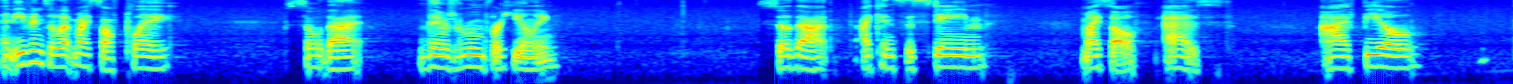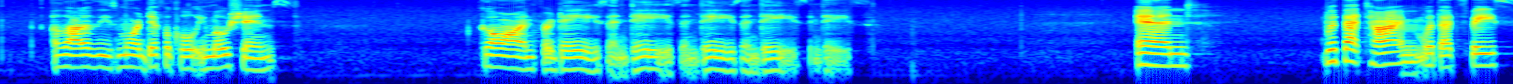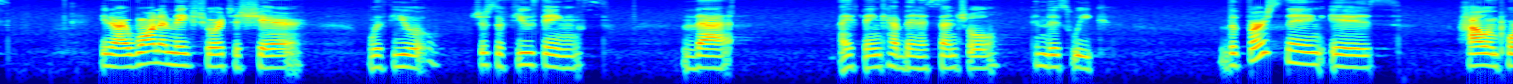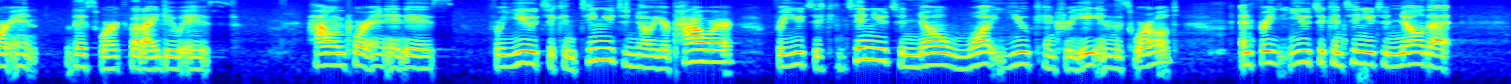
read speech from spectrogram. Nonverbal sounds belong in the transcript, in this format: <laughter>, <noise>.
And even to let myself play so that there's room for healing so that I can sustain myself as I feel a lot of these more difficult emotions go on for days and days and days and days and days. And with that time, with that space, you know, I want to make sure to share with you just a few things that I think have been essential in this week. The first thing is how important this work that I do is, how important it is for you to continue to know your power, for you to continue to know what you can create in this world, and for you to continue to know that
